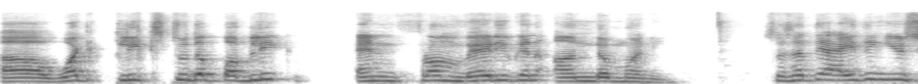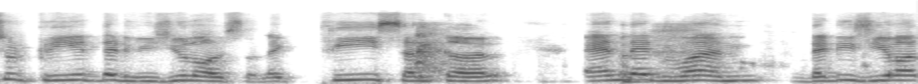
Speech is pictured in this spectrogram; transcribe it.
uh, what clicks to the public and from where you can earn the money. So satya i think you should create that visual also like three circle and that one that is your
